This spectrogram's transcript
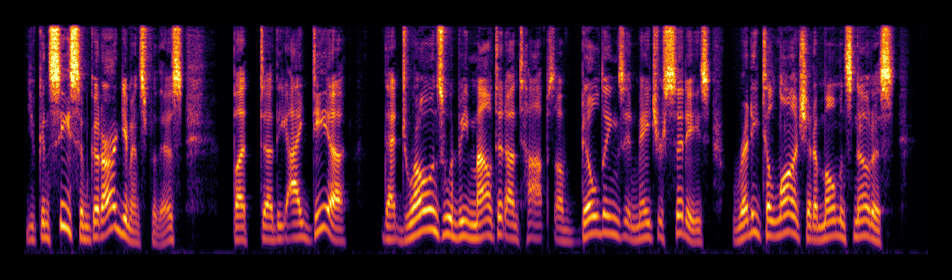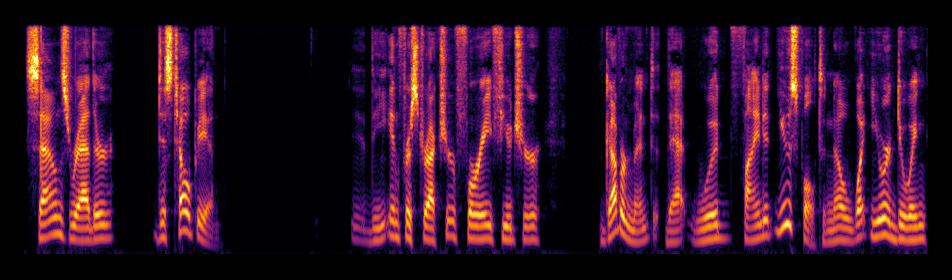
You can see some good arguments for this, but uh, the idea that drones would be mounted on tops of buildings in major cities, ready to launch at a moment's notice, sounds rather dystopian. The infrastructure for a future government that would find it useful to know what you are doing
